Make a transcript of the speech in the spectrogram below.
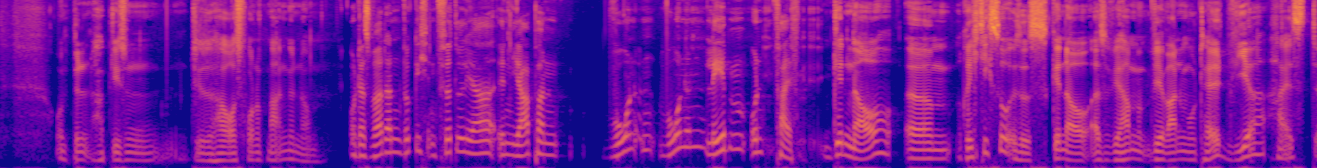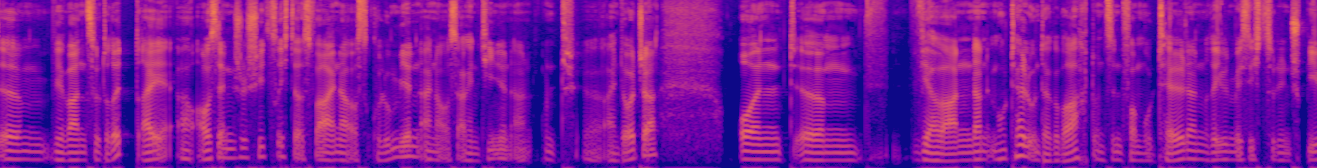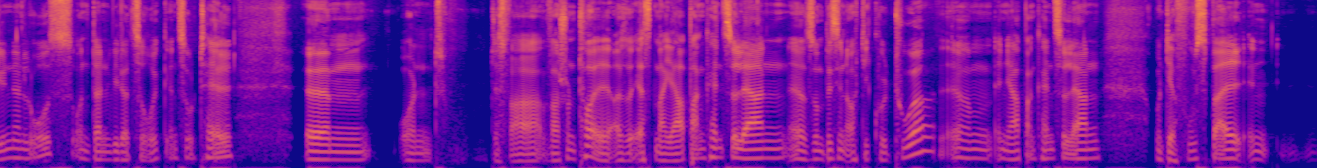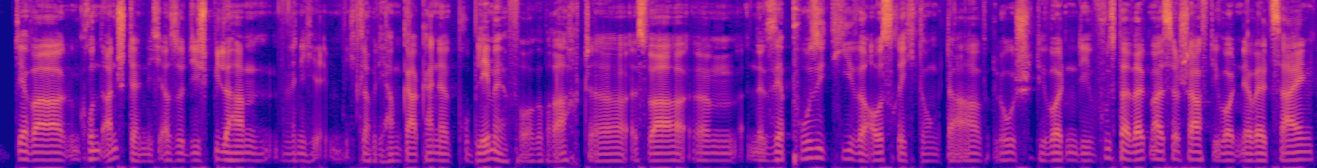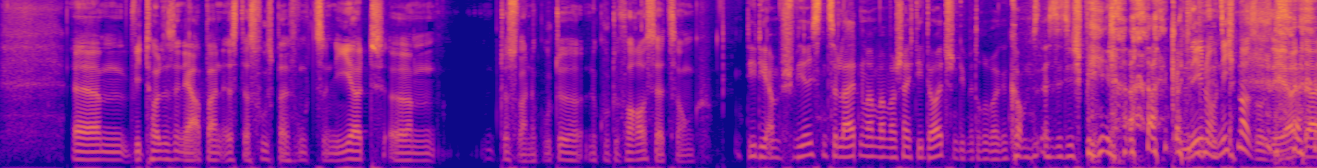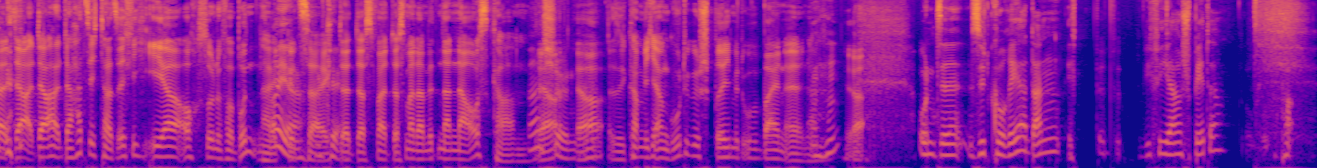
und habe diesen diese Herausforderung mal angenommen. Und das war dann wirklich ein Vierteljahr in Japan Wohnen, Wohnen, Leben und Pfeifen. Genau, ähm, richtig so ist es. Genau. Also wir haben, wir waren im Hotel. Wir heißt, ähm, wir waren zu dritt, drei äh, ausländische Schiedsrichter. Es war einer aus Kolumbien, einer aus Argentinien und äh, ein Deutscher. Und ähm, wir waren dann im Hotel untergebracht und sind vom Hotel dann regelmäßig zu den Spielenden los und dann wieder zurück ins Hotel. Ähm, und das war, war schon toll. Also erstmal Japan kennenzulernen, äh, so ein bisschen auch die Kultur ähm, in Japan kennenzulernen. Und der Fußball, der war grundanständig. Also die Spieler haben, wenn ich, ich glaube, die haben gar keine Probleme hervorgebracht. Äh, es war ähm, eine sehr positive Ausrichtung da. Logisch, die wollten die Fußball-Weltmeisterschaft, die wollten der Welt zeigen, ähm, wie toll es in Japan ist, dass Fußball funktioniert. Das war eine gute, eine gute Voraussetzung. Die, die am schwierigsten zu leiten waren, waren wahrscheinlich die Deutschen, die mit rübergekommen sind, also die Spieler. nee, noch nicht mal so sehr. Da, da, da, da hat sich tatsächlich eher auch so eine Verbundenheit oh ja, gezeigt, okay. dass, man, dass man da miteinander auskam. Ah, ja, schön. Ja. Also ich kann mich an gute Gespräche mit Uwe Bein erinnern. Mhm. Ja. Und äh, Südkorea dann, wie viele Jahre später?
